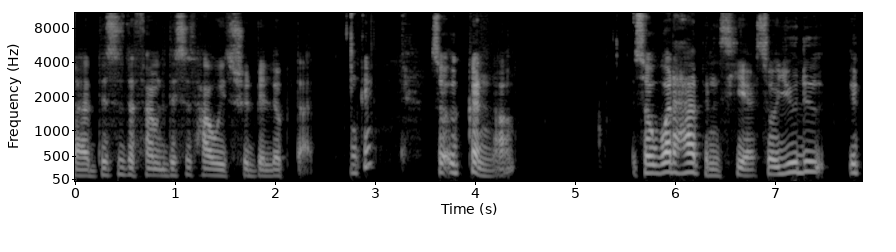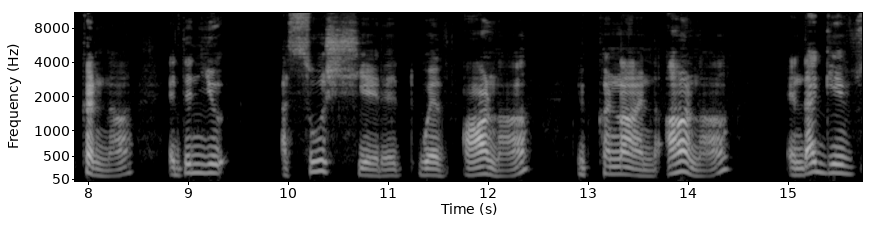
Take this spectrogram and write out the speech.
uh, this is the family this is how it should be looked at okay? So ukkanna so what happens here? So you do ukkanna and then you associate it with ana ukkanna and ana and that gives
